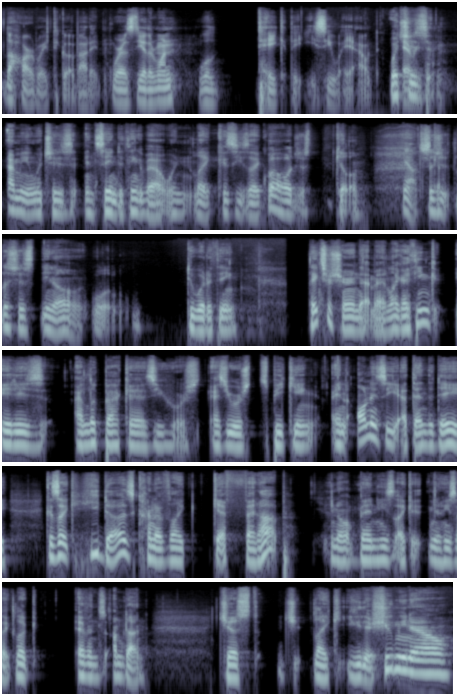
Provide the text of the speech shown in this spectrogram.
the hard way to go about it. Whereas the other one will take the easy way out. which is time. I mean which is insane to think about when like because he's like well I'll just kill him yeah, it's let's just, let's just you know we'll do what a thing. Thanks for sharing that, man. Like I think it is. I look back as you were as you were speaking, and honestly, at the end of the day, because like he does kind of like get fed up. You know, Ben. He's like, you know, he's like, look, Evans, I'm done. Just j- like you either shoot me now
